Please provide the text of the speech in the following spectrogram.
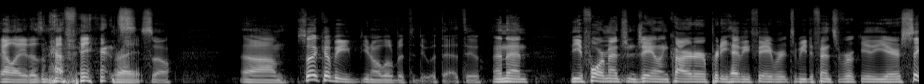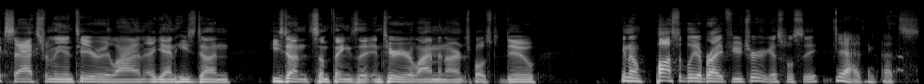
LA doesn't have fans, Right. So, um, so it could be you know a little bit to do with that too. And then the aforementioned Jalen Carter, pretty heavy favorite to be defensive rookie of the year, six sacks from the interior line. Again, he's done he's done some things that interior linemen aren't supposed to do. You know, possibly a bright future. I guess we'll see. Yeah, I think that's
